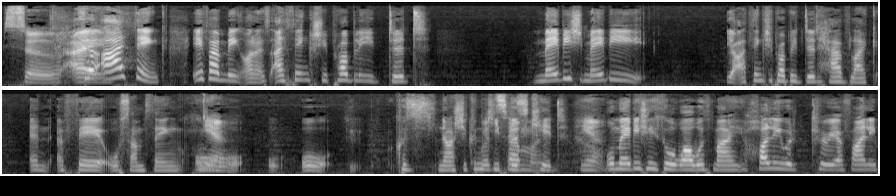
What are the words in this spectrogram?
So I, so I think, if I'm being honest, I think she probably did. Maybe she, maybe, yeah, I think she probably did have like an affair or something, or Yeah. or because now she couldn't With keep someone. this kid, yeah. or maybe she thought, well, with my Hollywood career finally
